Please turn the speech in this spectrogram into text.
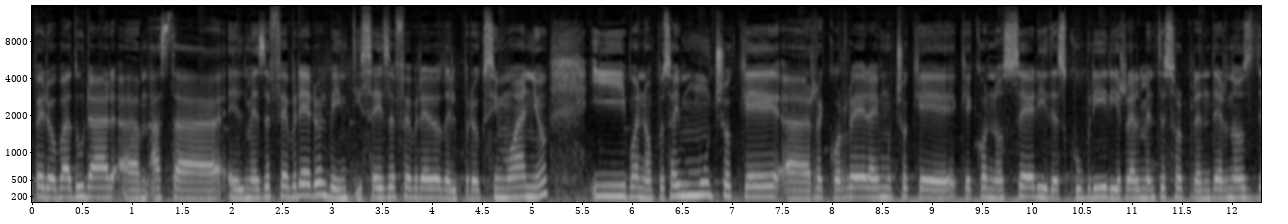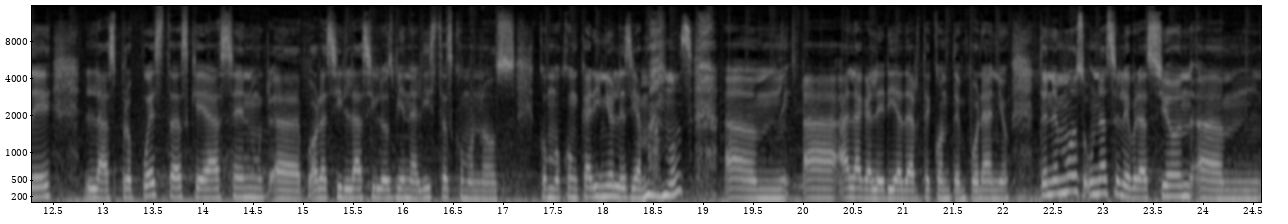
pero va a durar um, hasta el mes de febrero, el 26 de febrero del próximo año. Y bueno, pues hay mucho que uh, recorrer, hay mucho que, conocer y descubrir y realmente sorprendernos de las propuestas que hacen, uh, ahora sí, las y los bienalistas, como, nos, como con cariño les llamamos, um, a, la Galería de Arte Contemporáneo. Tenemos una celebración um,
